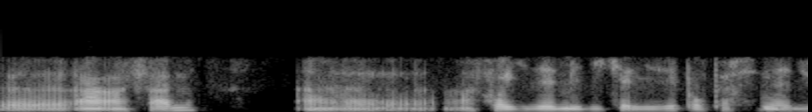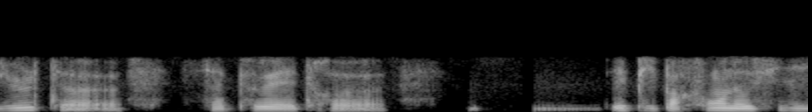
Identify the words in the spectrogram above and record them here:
euh, à infâme, un, foyer d'aide médicalisée pour personnes adultes, euh, ça peut être... euh, et puis parfois on a aussi des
